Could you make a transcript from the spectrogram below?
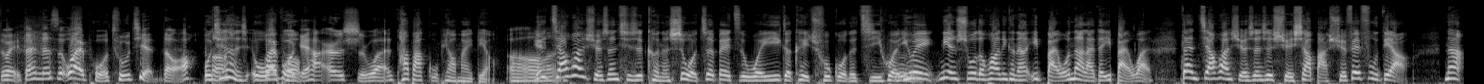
对，但那是外婆出钱的哦。我其实很，我外婆给他二十万，他把股票卖掉。哦因为交换学生其实可能是我这辈子唯一一个可以出国的机会。因为念书的话，你可能要一百，我哪来的一百万？但交换学生是学校把学费付掉。那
